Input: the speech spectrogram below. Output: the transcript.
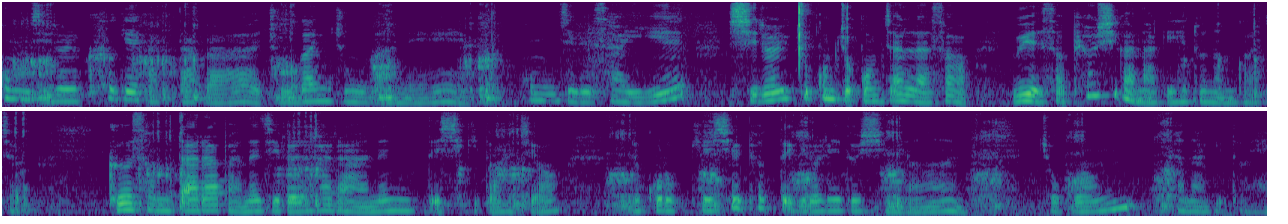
홈질을 크게 갖다가 중간중간에 홈질 사이에 실을 조금 조금 잘라서 위에서 표시가 나게 해두는 거죠. 그 선 따라 바느질을 하라는 뜻이기도 하죠. 그렇게 실표뜨기를 해두시면 조금 편하기도 해요.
